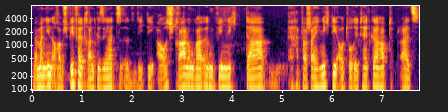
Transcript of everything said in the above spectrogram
wenn man ihn auch am Spielfeldrand gesehen hat, die, die Ausstrahlung war irgendwie nicht da. Er hat wahrscheinlich nicht die Autorität gehabt als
